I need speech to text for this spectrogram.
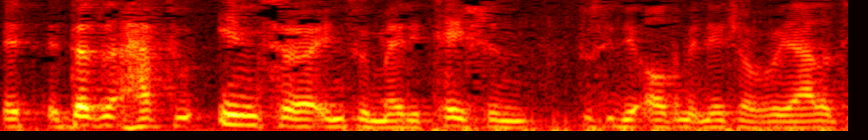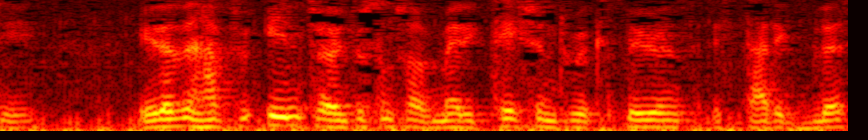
it, it doesn't have to enter into meditation to see the ultimate nature of reality. It doesn't have to enter into some sort of meditation to experience ecstatic bliss.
